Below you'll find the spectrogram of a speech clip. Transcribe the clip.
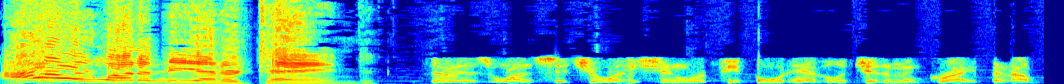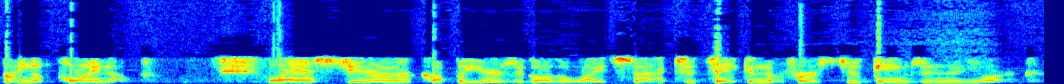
I want to be entertained. there is one situation where people would have a legitimate gripe, and I'll bring a point up. Last year or a couple years ago, the White Sox had taken the first two games in New York.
